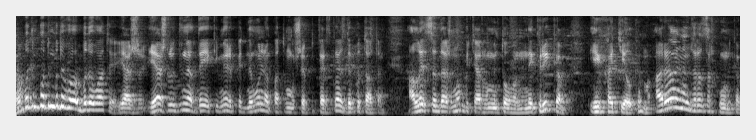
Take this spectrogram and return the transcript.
Ми будемо, будемо будувати. Я ж, я ж людина в деякій мірі підневольна, тому що я підтискаю з депутатом. Але це должно бути аргументовано не криком і хотілками, а реальним розрахунком.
